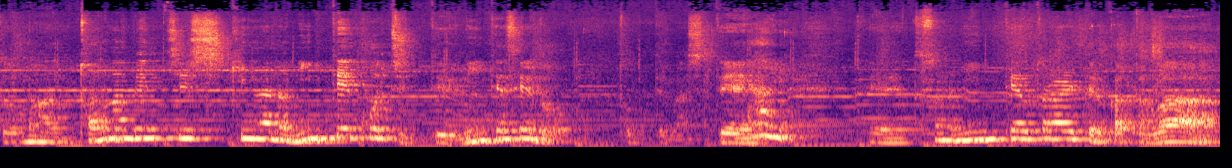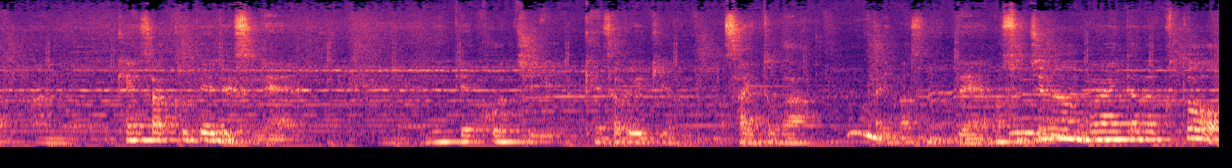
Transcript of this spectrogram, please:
ー、っとまあトンガベンチ式なの認定コーチっていう認定制度を取ってまして。はいえー、とその認定を取られてる方はあの検索でですねえー認定コーチ検索できるサイトがあうんりますので、まあ、そちらをご覧いただくとうん。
